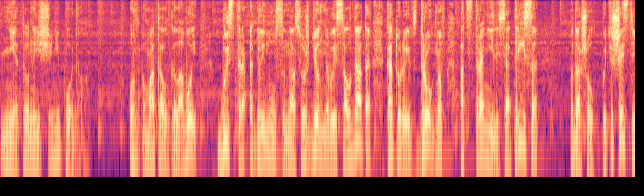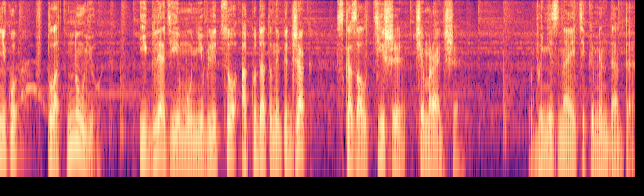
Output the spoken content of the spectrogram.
Нет, он еще не понял. Он помотал головой, быстро оглянулся на осужденного и солдата, которые, вздрогнув, отстранились от риса, подошел к путешественнику вплотную и, глядя ему не в лицо, а куда-то на пиджак, сказал тише, чем раньше. «Вы не знаете коменданта.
